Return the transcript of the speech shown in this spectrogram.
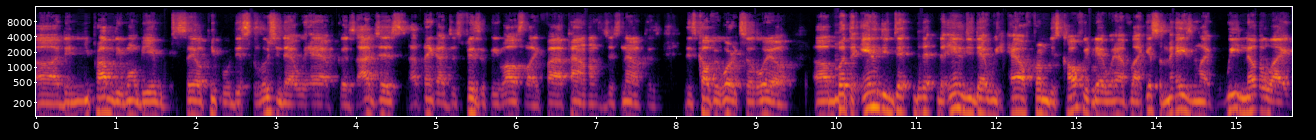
uh, then you probably won't be able to sell people this solution that we have. Because I just, I think I just physically lost like five pounds just now because this coffee works so well. Uh, but the energy that, the, the energy that we have from this coffee that we have, like it's amazing. Like we know, like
